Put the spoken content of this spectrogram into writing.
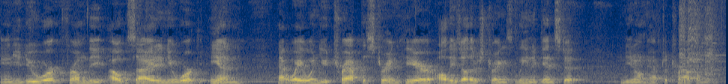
And you do work from the outside and you work in. That way when you trap the string here, all these other strings lean against it and you don't have to trap them.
